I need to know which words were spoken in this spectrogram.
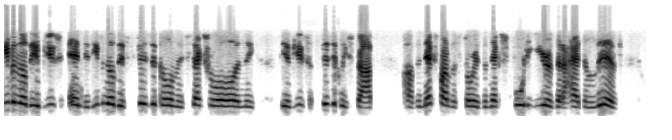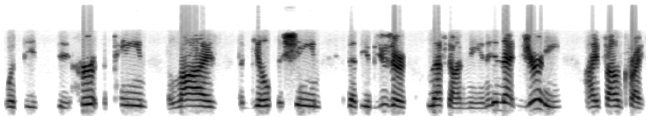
even though the abuse ended, even though the physical and the sexual and the, the abuse physically stopped, uh, the next part of the story is the next 40 years that I had to live with the, the hurt, the pain, the lies, the guilt, the shame that the abuser left on me. And in that journey, I found Christ.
